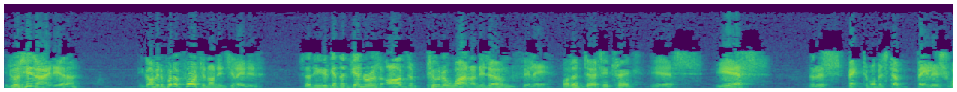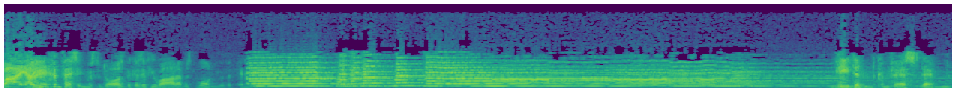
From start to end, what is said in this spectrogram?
It was his idea. He got me to put a fortune on insulated, so that he could get the generous odds of two to one on his own filly. What a dirty trick. Yes, yes. The respectable Mr. Bayliss. Why, Are I... you confessing, Mr. Dawes? Because if you are, I must warn you that any... He didn't confess then,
